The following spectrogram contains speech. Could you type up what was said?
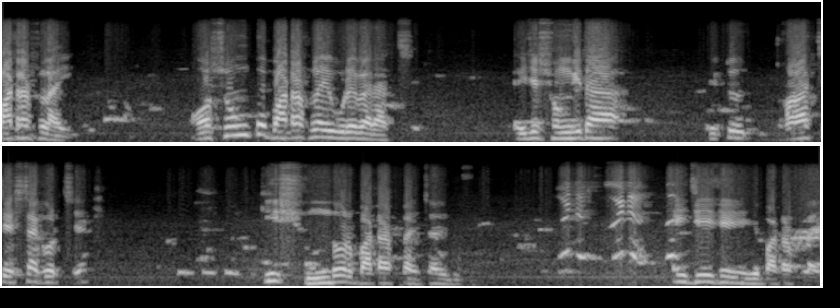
বাটারফ্লাই অসংখ্য বাটারফ্লাই উড়ে বেড়াচ্ছে। এই যে সঙ্গীতা একটু ধরার চেষ্টা করছে। কি সুন্দর বাটারফ্লাই চারিদিকে। এই যে যে বাটারফ্লাই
